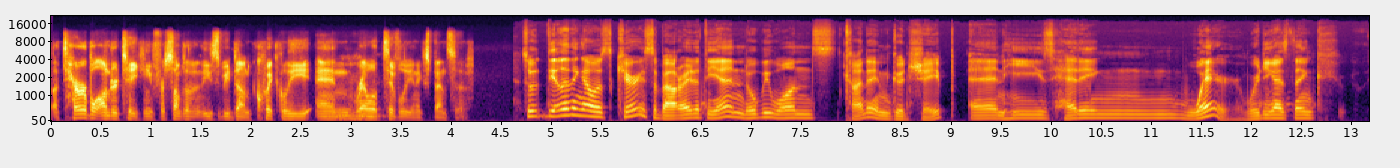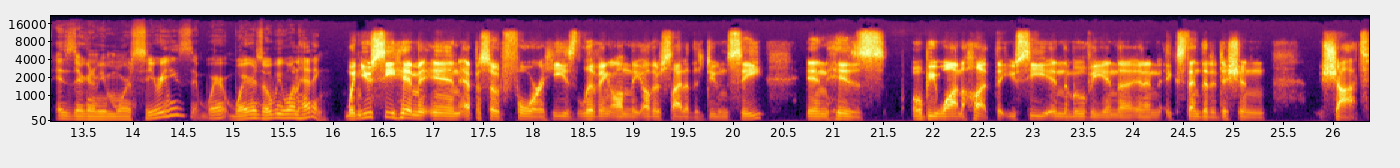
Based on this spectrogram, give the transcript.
a terrible undertaking for something that needs to be done quickly and Mhm. relatively inexpensive. So the other thing I was curious about, right at the end, Obi Wan's kind of in good shape, and he's heading where? Where do you guys think Is there going to be more series? Where Where's Obi Wan heading? when you see him in episode four, he's living on the other side of the Dune Sea in his Obi Wan hut that you see in the movie in the in an extended edition shot.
